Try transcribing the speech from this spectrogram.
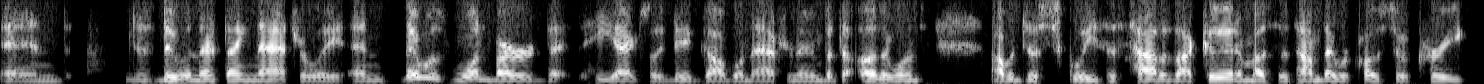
and just doing their thing naturally. And there was one bird that he actually did gobble in the afternoon, but the other ones, I would just squeeze as tight as I could. And most of the time, they were close to a creek.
